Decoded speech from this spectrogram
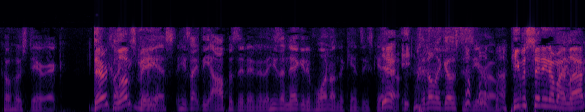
co-host Derek. Derek like loves me. He's like the opposite end of that. He's a negative one on the Kinsey scale. Yeah, he- it only goes to zero. He was sitting on my lap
